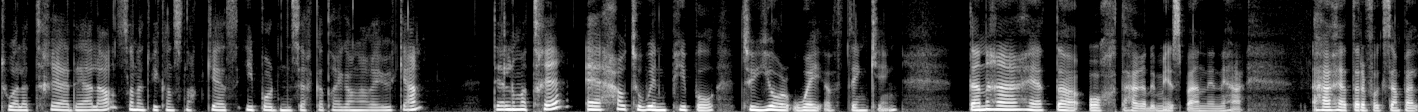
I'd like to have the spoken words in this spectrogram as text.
to eller tre deler, sånn at vi kan snakkes i poden ca. tre ganger i uken. Del nummer tre er How to win people to your way of thinking. Denne her heter Åh, oh, her er det mye spennende inni her. Her heter det for eksempel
